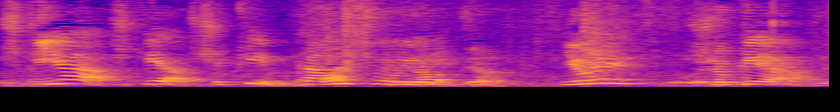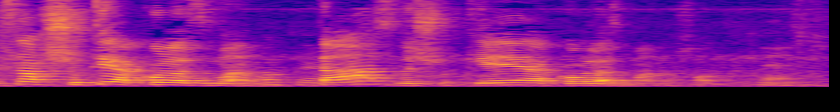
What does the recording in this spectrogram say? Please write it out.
שקיעה, שקיעה, שוקים, נכון? כמה שהוא יורד. יורד, שוקע, מצנח שוקע כל הזמן. אוקיי. טס ושוקע כל הזמן, נכון? כן.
